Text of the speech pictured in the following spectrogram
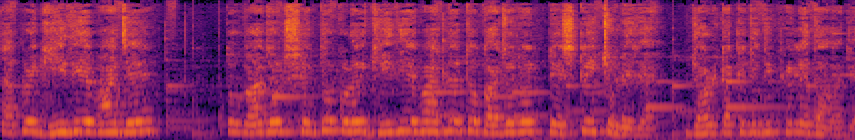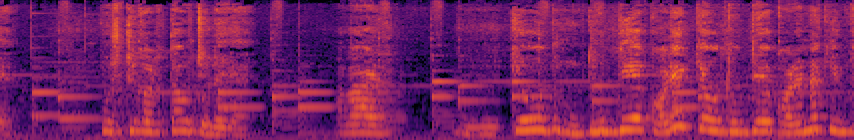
তারপরে ঘি দিয়ে ভাজে। তো গাজর সেদ্ধ করে ঘি দিয়ে ভাজলে তো গাজরের টেস্টেই চলে যায়। জলটাকে যদি ফেলে দেওয়া যায়, পুষ্টিকরতাও চলে যায়। আবার কেউ দুধ দিয়ে করে, কেউ দুধ দিয়ে করে না, কিন্তু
